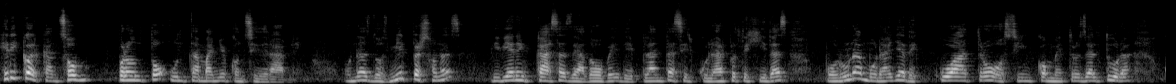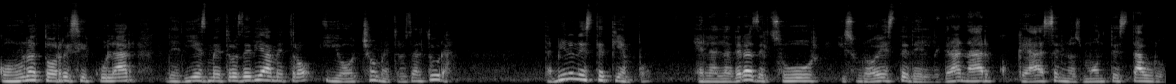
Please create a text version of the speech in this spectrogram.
Jericó alcanzó pronto un tamaño considerable. Unas 2.000 personas vivían en casas de adobe de planta circular protegidas por una muralla de 4 o 5 metros de altura con una torre circular de 10 metros de diámetro y 8 metros de altura. También en este tiempo, en las laderas del sur y suroeste del gran arco que hacen los montes Tauro,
